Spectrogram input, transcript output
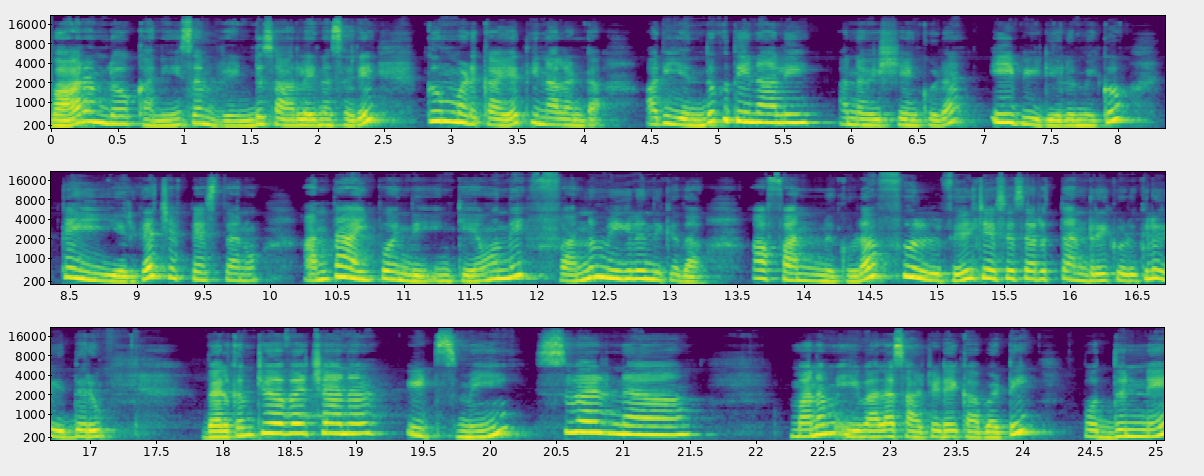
వారంలో కనీసం రెండు సార్లైనా సరే గుమ్మడికాయ తినాలంట. అది ఎందుకు తినాలి అన్న విషయం కూడా ఈ వీడియోలో మీకు క్లియర్గా చెప్పేస్తాను. అంతా అయిపోయింది. ఇంకేముంది? ఫన్ మిగిలింది కదా. ఆ ఫన్ కూడా ఫుల్ఫిల్ చేసేసారు తండ్రి కొడుకులు ఇద్దరు. Welcome to our channel. It's me Swarna. మనం ఇవాళ సాటర్డే కాబట్టి పొద్దున్నే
